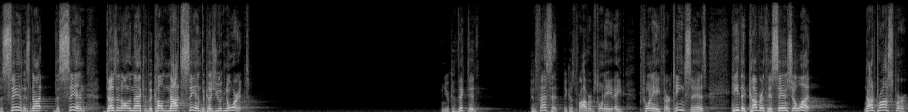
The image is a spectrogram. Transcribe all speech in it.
The sin is not, the sin doesn't automatically become not sin because you ignore it. When you're convicted, confess it because Proverbs 28, 8, 28 13 says, He that covereth his sin shall what? Not prosper.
